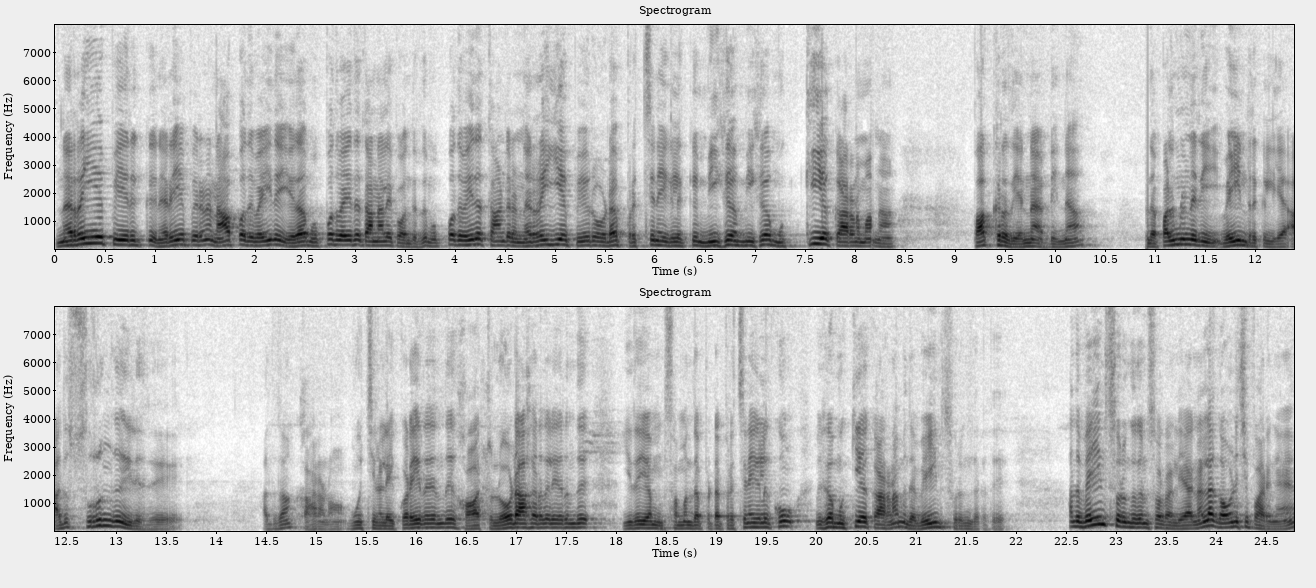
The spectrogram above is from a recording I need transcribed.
நிறைய பேருக்கு நிறைய பேர்னா நாற்பது வயது ஏதாவது முப்பது வயதை தாண்டாலே இப்போ வந்துடுது முப்பது வயதை தாண்டுற நிறைய பேரோட பிரச்சனைகளுக்கு மிக மிக முக்கிய காரணமாக நான் பார்க்குறது என்ன அப்படின்னா இந்த பல்மனரி வெயின் இருக்கு இல்லையா அது சுருங்கிடுது அதுதான் காரணம். மூச்சு நிலை குறையிறதுலேருந்து ஹார்ட் லோட் ஆகிறதுலேருந்து இதயம் சம்மந்தப்பட்ட பிரச்சனைகளுக்கும் மிக முக்கிய காரணம் இந்த வெயின் சுருங்குறது. அந்த வெயின் சுருங்குதுன்னு சொல்கிறேன் இல்லையா நல்லா கவனித்து பாருங்கள்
